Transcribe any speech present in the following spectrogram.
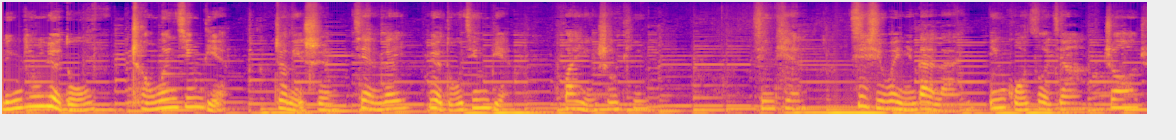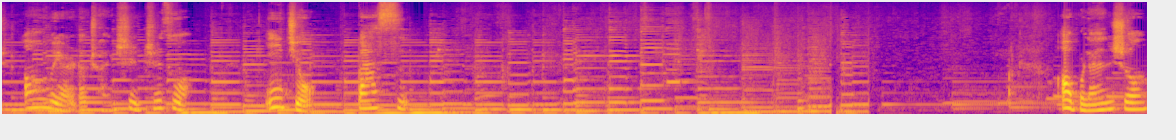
聆听阅读，重温经典。这里是建威阅读经典，欢迎收听。今天继续为您带来英国作家 George Orwell 的传世之作《一九八四》。奥布莱恩说：“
